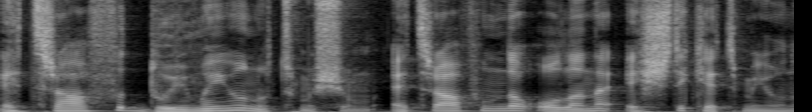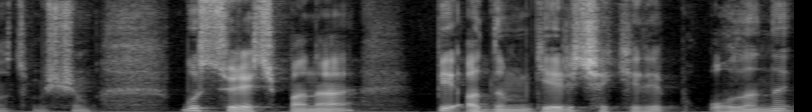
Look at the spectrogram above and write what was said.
etrafı duymayı unutmuşum. Etrafımda olana eşlik etmeyi unutmuşum. Bu süreç bana bir adım geri çekilip olanı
